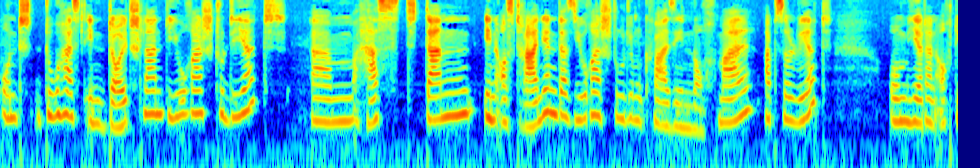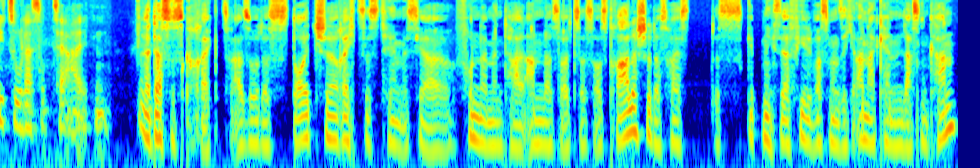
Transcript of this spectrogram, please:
Und du hast in Deutschland Jura studiert, ähm, hast dann in Australien das Jurastudium quasi nochmal absolviert um hier dann auch die Zulassung zu erhalten. Das ist korrekt. Also das deutsche Rechtssystem ist ja fundamental anders als das australische. Das heißt, es gibt nicht sehr viel, was man sich anerkennen lassen kann.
